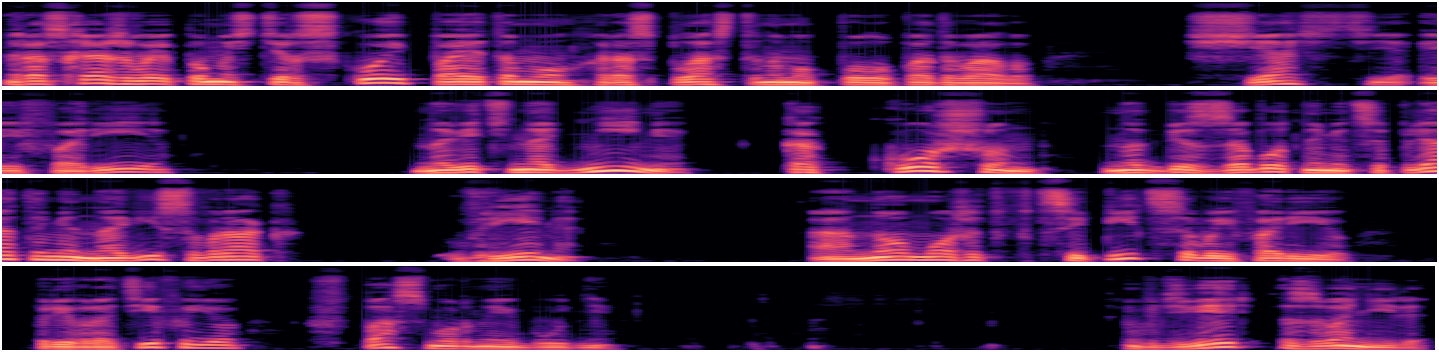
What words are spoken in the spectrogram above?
расхаживая по мастерской, по этому распластанному полуподвалу. Счастье, эйфория. Но ведь над ними, как коршун, над беззаботными цыплятами навис враг — время. Оно может вцепиться в эйфорию, превратив ее в пасмурные будни. В дверь звонили.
